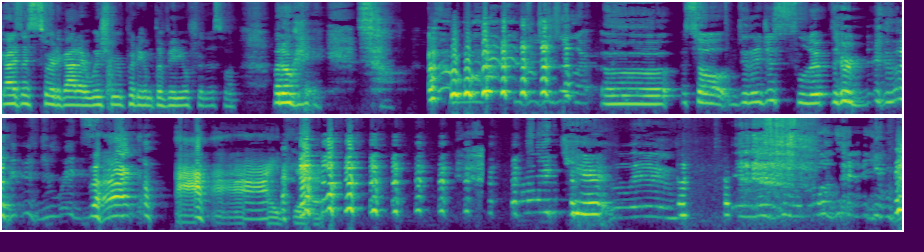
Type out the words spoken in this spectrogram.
guys, I swear to God, I wish we were putting up the video for this one." But okay, so. Like, uh, so do they just slip their like, exact? I can't. I can't live in this world anymore.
